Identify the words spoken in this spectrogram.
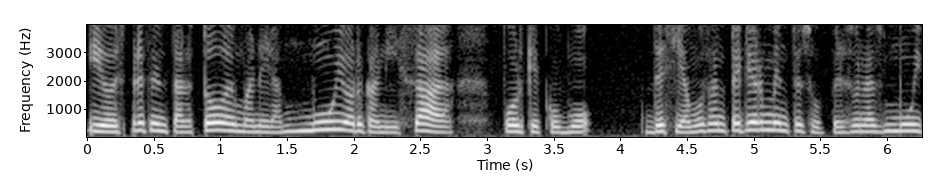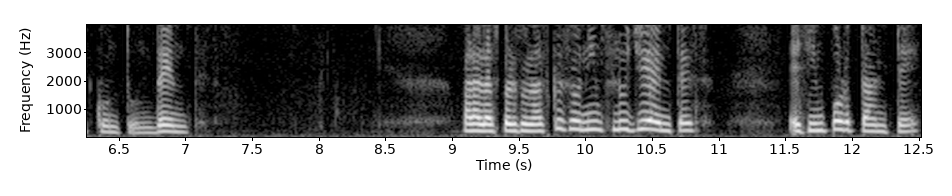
y debes presentar todo de manera muy organizada, porque como decíamos anteriormente, son personas muy contundentes. Para las personas que son influyentes, es importante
